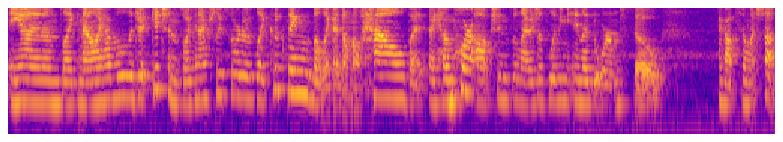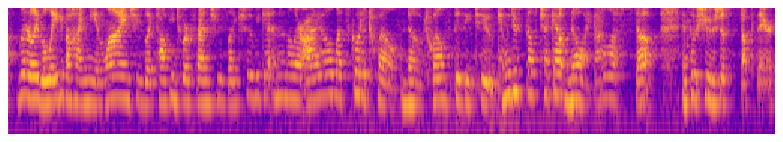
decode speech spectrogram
And like now I have a legit kitchen so I can actually sort of like cook things but like I don't know how but I have more options when I was just living in a dorm so I got so much stuff. Literally the lady behind me in line, she was like talking to her friend. She was like, should we get in another aisle? Let's go to 12. No, 12's busy too. Can we do self-checkout? No, I got a lot of stuff. And so she was just stuck there.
